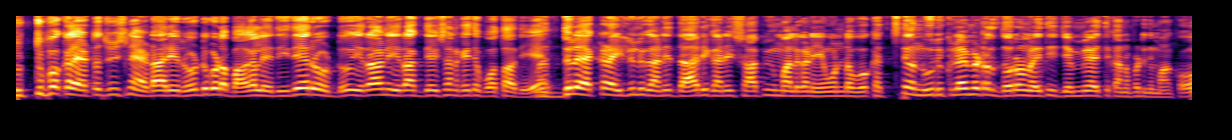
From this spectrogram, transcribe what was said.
చుట్టుపక్కల ఎట్ట చూసినా ఎడారి రోడ్డు కూడా బాగలేదు. ఇదే రోడ్డు ఇరాన్ ఇరాక్ దేశానికి అయితే పోతాది. మధ్యలో ఎక్కడ ఇల్లు కానీ దారి కానీ షాపింగ్ మాల్ కానీ ఏముండవు. ఖచ్చితంగా నూరు కిలోమీటర్ల దూరంలో అయితే జమ్మి అయితే కనపడింది మాకు.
